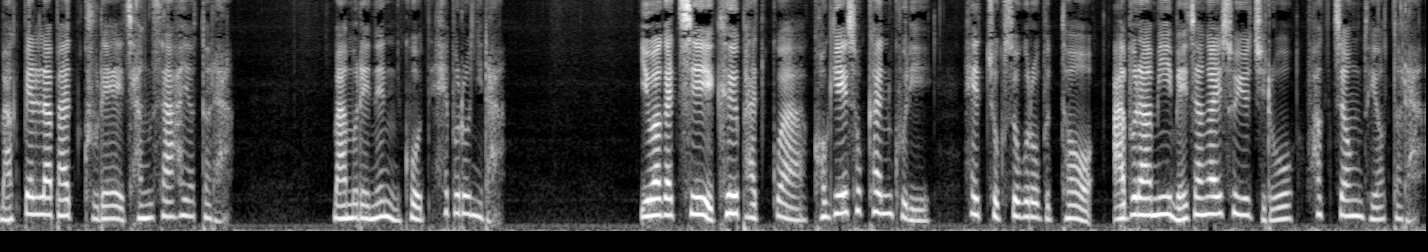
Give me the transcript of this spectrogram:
막벨라 밭 굴에 장사하였더라. 마물에는 곧 헤브론이라. 이와 같이 그 밭과 거기에 속한 굴이 헷 족속으로부터 아브라함이 매장할 소유지로 확정되었더라.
